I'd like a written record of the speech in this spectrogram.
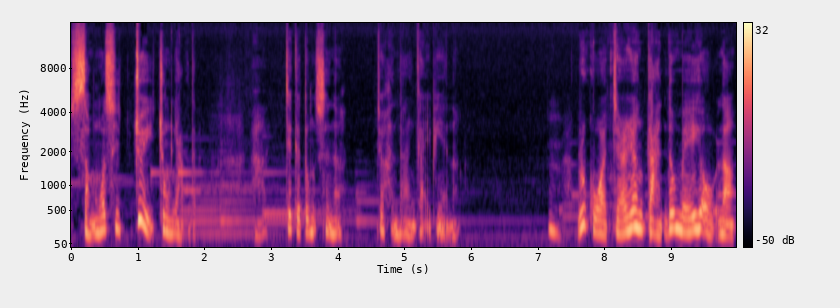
什么是最重要的啊？这个东西呢，就很难改变了。嗯，如果责任感都没有了，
